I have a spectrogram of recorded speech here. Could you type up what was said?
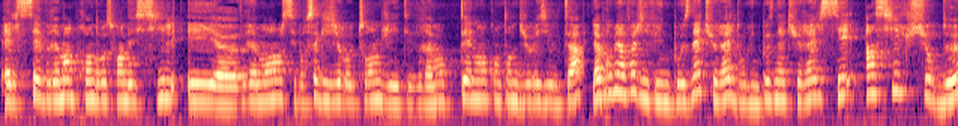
elle sait vraiment prendre soin des cils et euh, vraiment c'est pour ça que j'y retourne, j'ai été vraiment tellement contente du résultat. La première fois j'ai fait une pose naturelle, donc une pose naturelle c'est un cil sur deux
